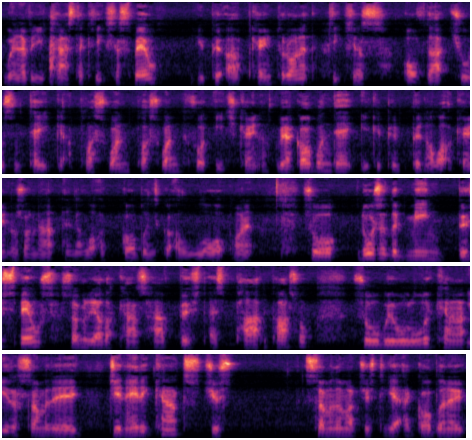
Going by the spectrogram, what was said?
Whenever you cast a creature spell, you put a counter on it. Creatures of that chosen type get a plus one, plus one for each counter. With a goblin deck, you could put a lot of counters on that, and a lot of goblins got a lot on it. So those are the main boost spells. Some of the other cards have boost as part and parcel. So we will look at here are some of the generic cards. Just some of them are just to get a goblin out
